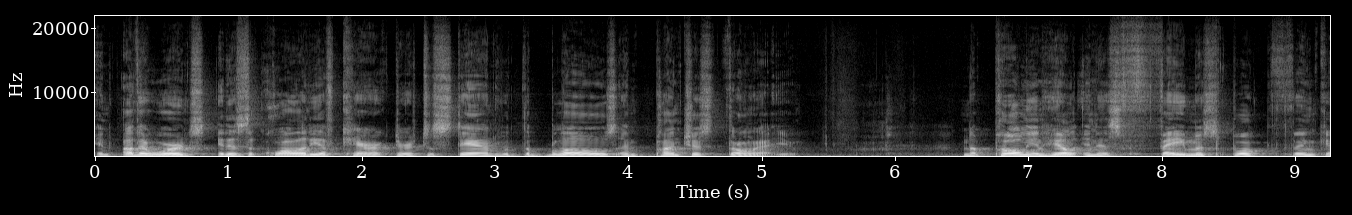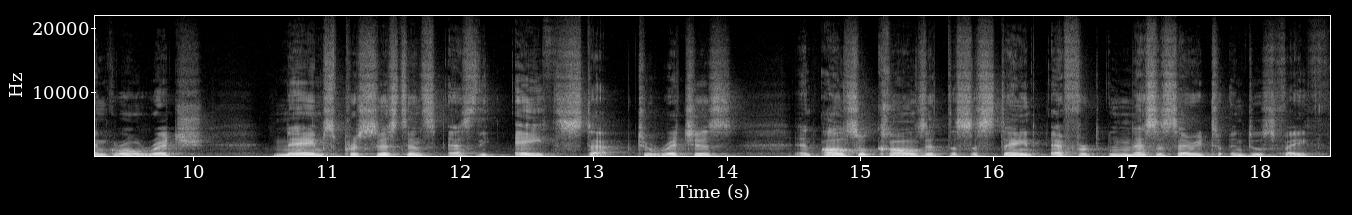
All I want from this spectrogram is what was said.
In other words, it is the quality of character to stand with the blows and punches thrown at you. Napoleon Hill, in his famous book Think and Grow Rich, names persistence as the eighth step to riches and also calls it the sustained effort necessary to induce faith.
